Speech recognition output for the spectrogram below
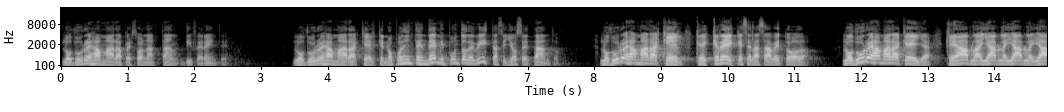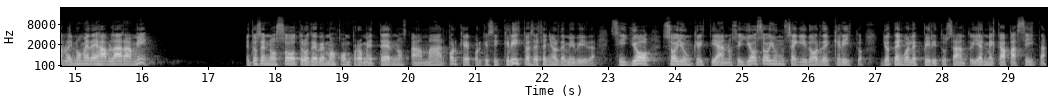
Lo duro es amar a personas tan diferentes. Lo duro es amar a aquel que no puede entender mi punto de vista si yo sé tanto. Lo duro es amar a aquel que cree que se la sabe toda. Lo duro es amar a aquella que habla y habla y habla y habla y no me deja hablar a mí. Entonces nosotros debemos comprometernos a amar. ¿Por qué? Porque si Cristo es el Señor de mi vida, si yo soy un cristiano, si yo soy un seguidor de Cristo, yo tengo el Espíritu Santo y Él me capacita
